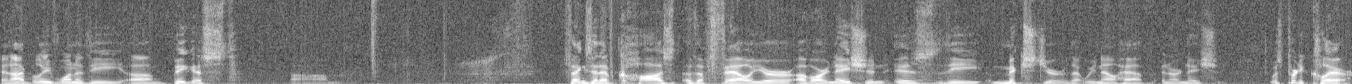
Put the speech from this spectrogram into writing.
And I believe one of the um, biggest um, things that have caused the failure of our nation is the mixture that we now have in our nation. It was pretty clear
